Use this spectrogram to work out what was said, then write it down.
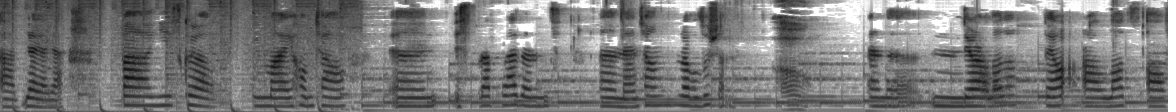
啊，yeah yeah yeah，Ba Yi Square in my hometown and it represent 嗯南昌 And uh, mm, there are a lot of there are lots of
